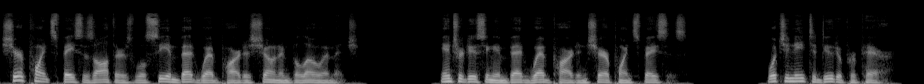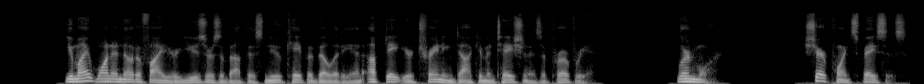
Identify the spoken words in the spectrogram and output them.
SharePoint Spaces authors will see embed web part as shown in below image. Introducing embed web part in SharePoint Spaces. What you need to do to prepare. You might want to notify your users about this new capability and update your training documentation as appropriate. Learn more. SharePoint Spaces.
